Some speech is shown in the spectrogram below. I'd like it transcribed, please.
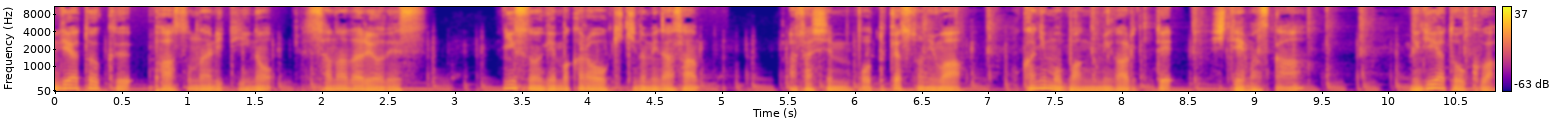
メディアトークパーソナリティの真田亮です。ニュースの現場からお聞きの皆さん、朝日新聞ポッドキャストには他にも番組があるって知っていますか？メディアトークは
